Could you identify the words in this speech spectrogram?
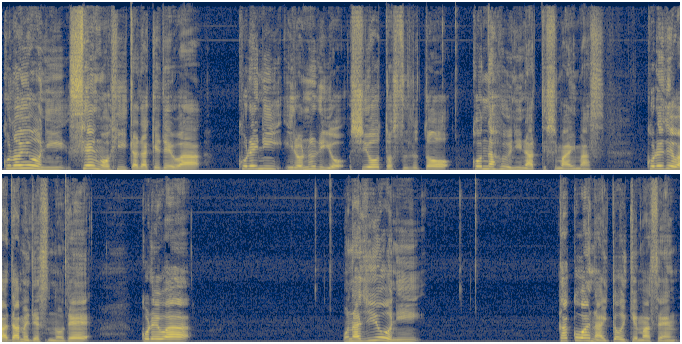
このように線を引いただけではこれに色塗りをしようとするとこんな風になってしまいます。これではダメですのでこれは同じように囲わないといけません。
